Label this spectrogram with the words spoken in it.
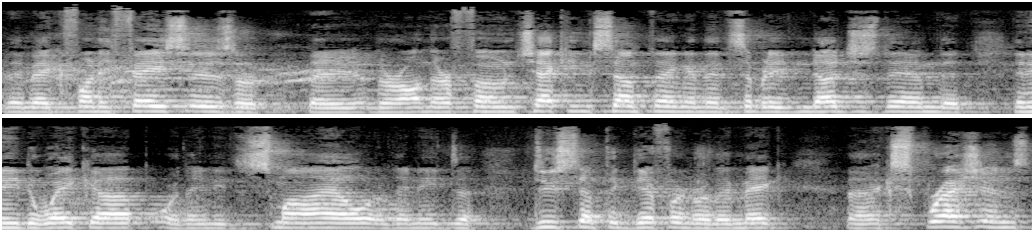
they make funny faces or they, they're on their phone checking something and then somebody nudges them that they need to wake up or they need to smile or they need to do something different or they make uh, expressions.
